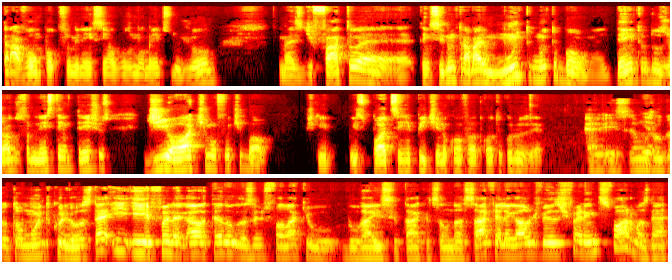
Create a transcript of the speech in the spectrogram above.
travou um pouco o Fluminense em alguns momentos do jogo. Mas de fato é, é tem sido um trabalho muito, muito bom. Né? Dentro dos jogos do Fluminense tem trechos de ótimo futebol. Acho que isso pode se repetir no confronto contra o Cruzeiro. É, esse é um jogo que eu estou muito curioso. Até, e, e, foi legal até, Douglas, a gente falar que o do Raiz citar a questão da SAF, é legal de ver as diferentes formas, né?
